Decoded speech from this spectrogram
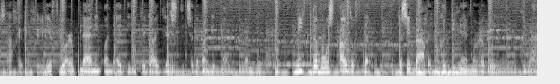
sa akin okay. if you are planning on a date, regardless dun sa nabanggit namin kanino, make the most out of that date. Kasi bakit? It could be memorable di ba?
